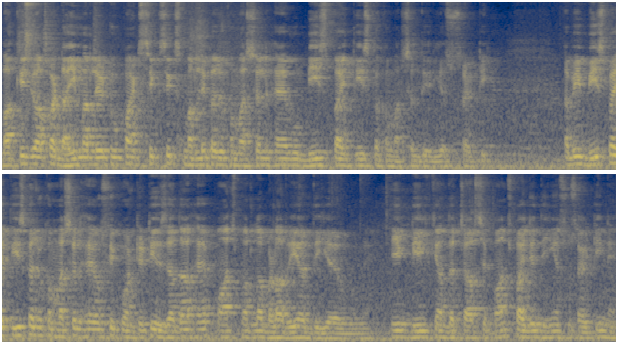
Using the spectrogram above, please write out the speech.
बाकी जो आपका ढाई मरले टू पॉइंट सिक्स सिक्स मरले का जो कमर्शियल है, वो बीस बाई तीस का कमर्शियल दे रही है सोसाइटी अभी बीस बाई तीस का जो कमर्शियल है, उसकी क्वांटिटी ज़्यादा है, पाँच मरला बड़ा रेयर दिया है उन्होंने। एक डील के अंदर चार से पाँच फाइलें दी हैं सोसाइटी ने।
